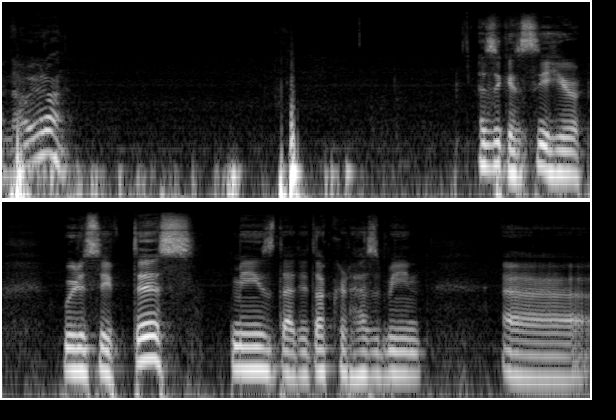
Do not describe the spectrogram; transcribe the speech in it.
and now we run as you can see here we received this means that the docker has been uh,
